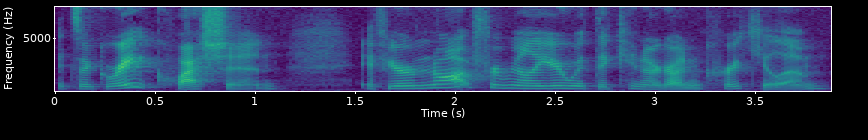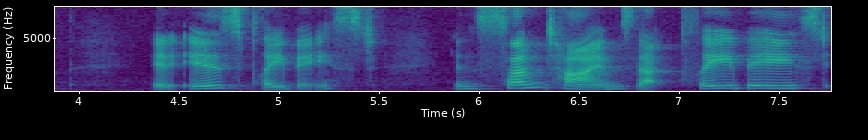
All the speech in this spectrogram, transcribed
It's a great question. If you're not familiar with the kindergarten curriculum, it is play-based. And sometimes that play-based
